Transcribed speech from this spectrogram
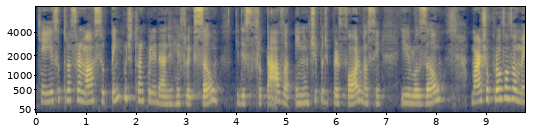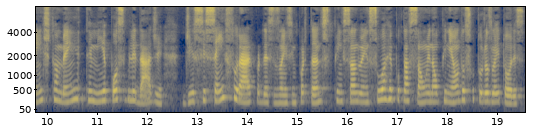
que isso transformasse o tempo de tranquilidade e reflexão que desfrutava em um tipo de performance e ilusão, Marshall provavelmente também temia a possibilidade de se censurar por decisões importantes, pensando em sua reputação e na opinião dos futuros leitores,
